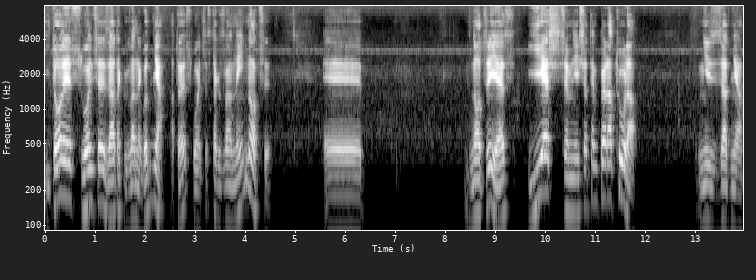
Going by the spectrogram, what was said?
I to jest słońce za tak zwanego dnia, a to jest słońce z tak zwanej nocy. Yy, w nocy jest jeszcze mniejsza temperatura niż za dnia.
